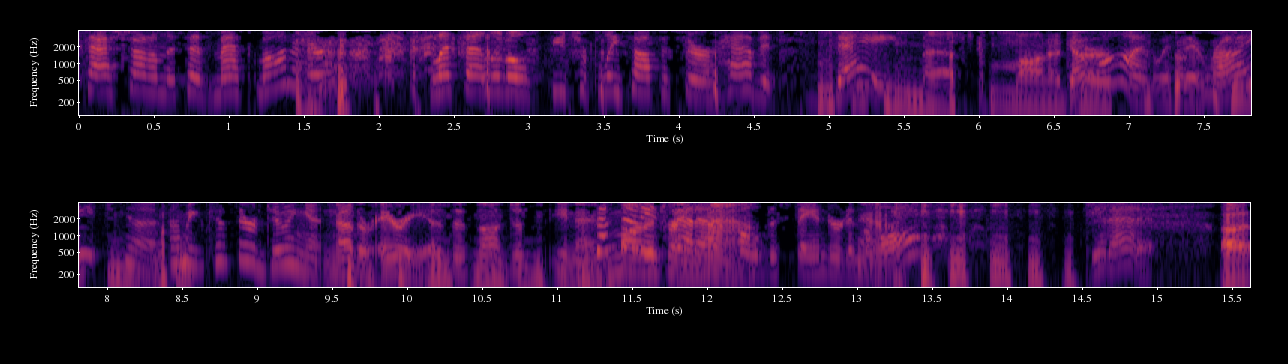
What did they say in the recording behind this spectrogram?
sash on them that says mask monitor. Let that little future police officer have its day. Mask monitor. Go on with it, right? Yeah, I mean, because they're doing it in other areas. It's not just you know Somebody's monitoring got to masks. uphold the standard in the law. Get at it. Uh,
